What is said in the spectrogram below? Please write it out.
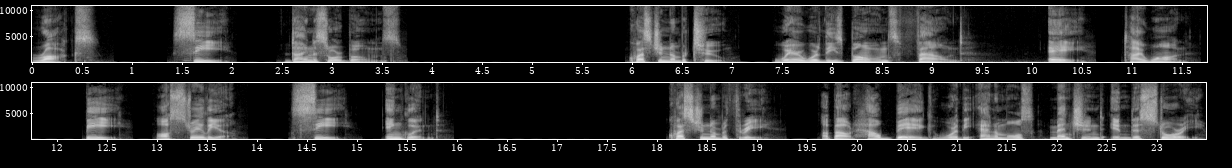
Rocks. C. Dinosaur bones. Question number two Where were these bones found? A. Taiwan. B. Australia. C. England. Question number three About how big were the animals mentioned in this story?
